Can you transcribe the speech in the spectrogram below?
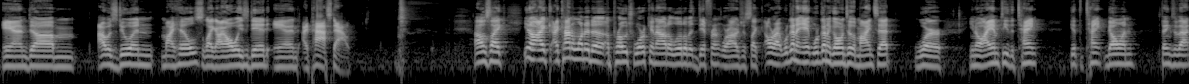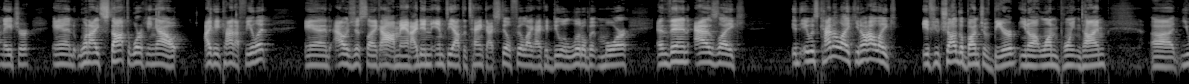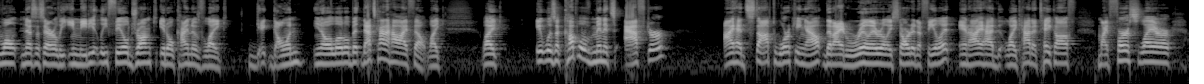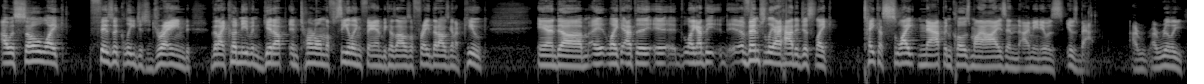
And um, I was doing my hills like I always did, and I passed out. I was like, you know, I, I kind of wanted to approach working out a little bit different, where I was just like, all right, we're gonna we're gonna go into the mindset where you know I empty the tank, get the tank going, things of that nature. And when I stopped working out, I could kind of feel it. And I was just like, ah, oh, man, I didn't empty out the tank. I still feel like I could do a little bit more. And then as like it, it was kind of like, you know how like if you chug a bunch of beer, you know, at one point in time, uh, you won't necessarily immediately feel drunk. It'll kind of like get going, you know, a little bit. That's kind of how I felt. Like like it was a couple of minutes after I had stopped working out that I had really, really started to feel it. And I had like had to take off my first layer. I was so like physically just drained that I couldn't even get up and turn on the ceiling fan because I was afraid that I was gonna puke. And um, it, like at the it, like at the eventually I had to just like take a slight nap and close my eyes, and I mean it was it was bad. I, I really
